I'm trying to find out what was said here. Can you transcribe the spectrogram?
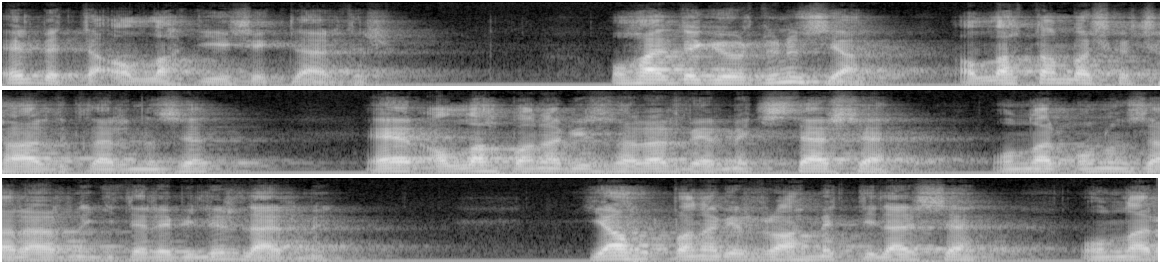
elbette Allah diyeceklerdir. O halde gördünüz ya Allah'tan başka çağırdıklarınızı eğer Allah bana bir zarar vermek isterse onlar onun zararını giderebilirler mi? Yahut bana bir rahmet dilerse onlar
